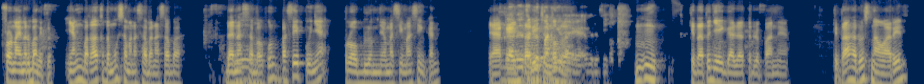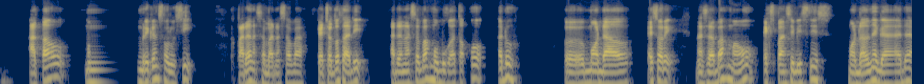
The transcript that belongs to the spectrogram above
frontliner banget tuh yang bakal ketemu sama nasabah-nasabah. Dan oh. nasabah pun pasti punya problemnya masing-masing kan. Ya kayak tadi contoh lah. ya, mm -mm, kita tuh jadi gada terdepannya. Kita harus nawarin atau memberikan solusi kepada nasabah-nasabah. Kayak contoh tadi ada nasabah mau buka toko aduh eh, modal eh sorry nasabah mau ekspansi bisnis modalnya gak ada.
